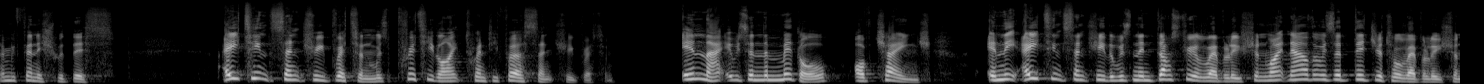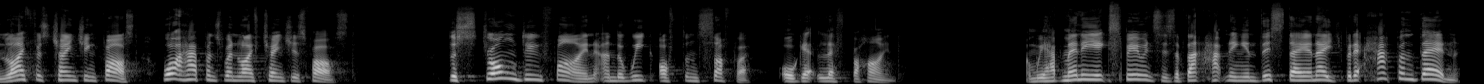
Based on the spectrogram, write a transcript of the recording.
Let me finish with this. 18th century Britain was pretty like 21st century Britain, in that it was in the middle of change. In the 18th century, there was an industrial revolution. Right now, there is a digital revolution. Life is changing fast. What happens when life changes fast? The strong do fine, and the weak often suffer or get left behind. And we have many experiences of that happening in this day and age, but it happened then.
